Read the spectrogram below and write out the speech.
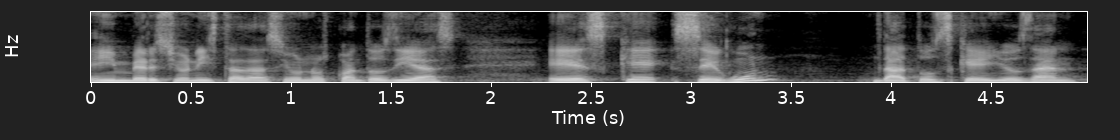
inversionistas hace unos cuantos días, es que según datos que ellos dan,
